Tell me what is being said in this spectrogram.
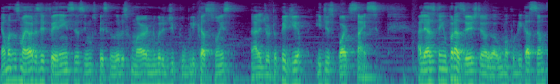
é uma das maiores referências e um dos pesquisadores com maior número de publicações na área de ortopedia e de Sport Science. Aliás, eu tenho o prazer de ter uma publicação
